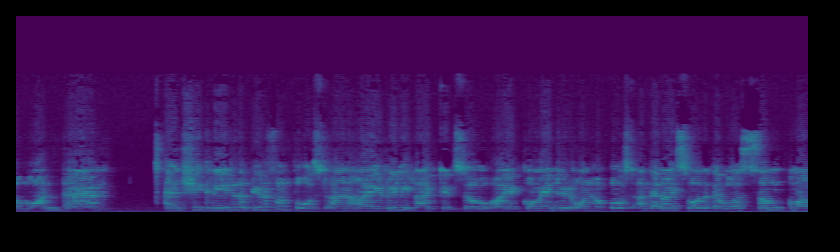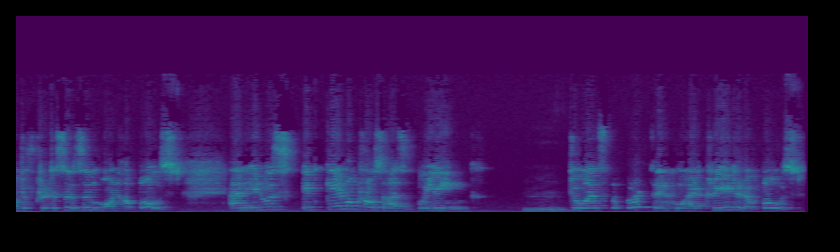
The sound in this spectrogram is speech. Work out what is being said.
someone, and and she created a beautiful post and i really liked it so i commented on her post and then i saw that there was some amount of criticism on her post and it was it came across as bullying mm. towards the person who had created a post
